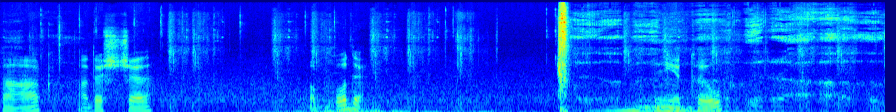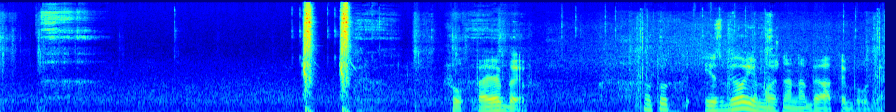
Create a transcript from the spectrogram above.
Так, а де ще? Обходи? Ні, труп. Фух, перебив. Ну тут і зброї можна набрати буде.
